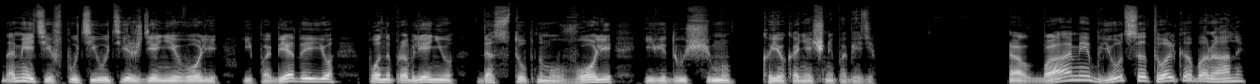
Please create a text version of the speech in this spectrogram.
наметив пути утверждения воли и победы ее по направлению, доступному воле и ведущему к ее конечной победе. Албами бьются только бараны.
